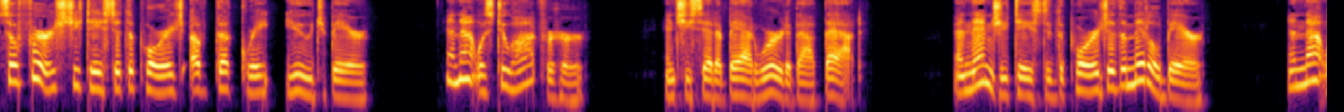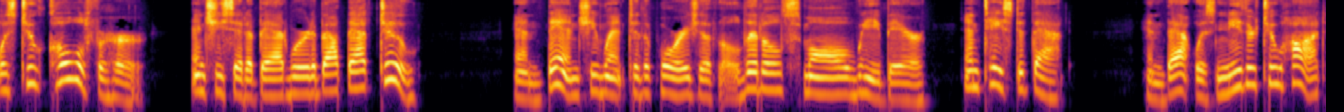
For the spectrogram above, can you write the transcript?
So first she tasted the porridge of the great huge bear, and that was too hot for her, and she said a bad word about that. And then she tasted the porridge of the middle bear, and that was too cold for her, and she said a bad word about that too. And then she went to the porridge of the little small wee bear and tasted that and that was neither too hot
